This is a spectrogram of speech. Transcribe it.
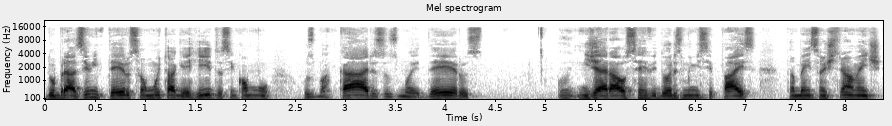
do Brasil inteiro são muito aguerridos, assim como os bancários, os moedeiros, em geral, os servidores municipais também são extremamente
